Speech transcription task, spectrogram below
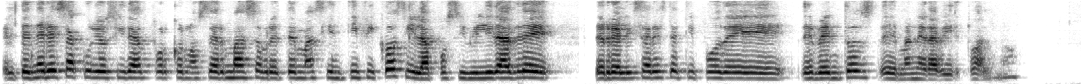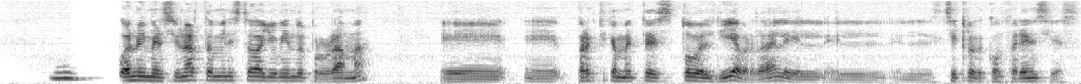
el tener esa curiosidad por conocer más sobre temas científicos y la posibilidad de, realizar este tipo de, de, eventos de manera virtual, ¿no? Mm. Bueno, y mencionar también estaba yo viendo el programa. Eh, eh, prácticamente es todo el día, ¿verdad? El, ciclo de conferencias.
